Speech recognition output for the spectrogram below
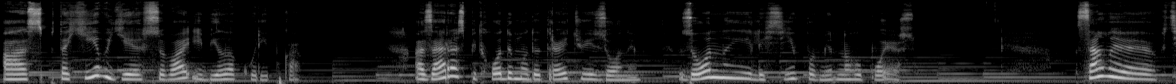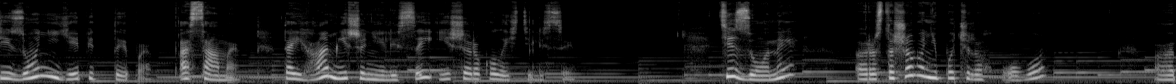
А з птахів є сова і біла куріпка. А зараз підходимо до третьої зони зони лісів помірного поясу. Саме в цій зоні є підтипи, а саме тайга, мішані ліси і широколисті ліси. Ці зони розташовані почергово, е,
